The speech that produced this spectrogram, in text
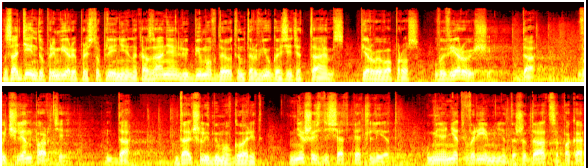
За день до премьеры «Преступления и наказания» Любимов дает интервью газете «Таймс». Первый вопрос. «Вы верующий?» «Да». «Вы член партии?» «Да». Дальше Любимов говорит. «Мне 65 лет. У меня нет времени дожидаться, пока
